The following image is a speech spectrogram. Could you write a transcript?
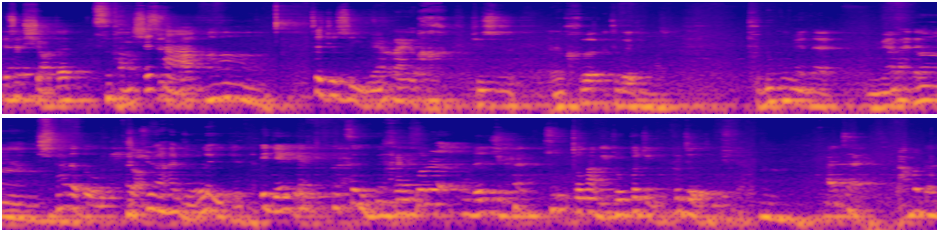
一只小的祠堂。食堂啊，这就是原来河，就是呃河这个地方，浦东公园的原来的，嗯其他的都他居然还留了一点点。一点点，这里面很多人人去看中中华民族不久不久进去的，嗯，还在。然后呢，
